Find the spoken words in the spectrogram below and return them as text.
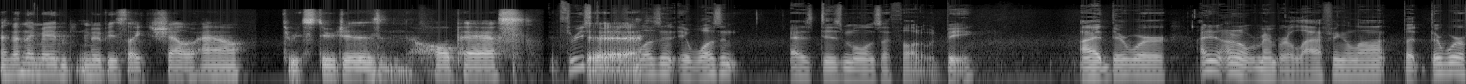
And then they made movies like Shallow Hal, Three Stooges, and Hall Pass. Three Stooges wasn't it wasn't as dismal as I thought it would be. I there were I didn't I don't remember laughing a lot, but there were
